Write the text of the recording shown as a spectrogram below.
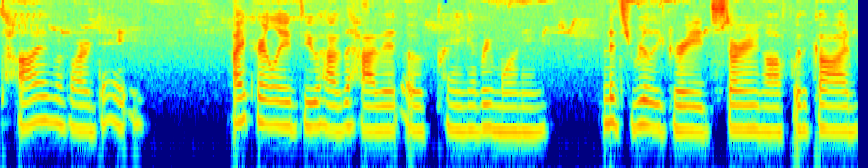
time of our day. I currently do have the habit of praying every morning, and it's really great starting off with God,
